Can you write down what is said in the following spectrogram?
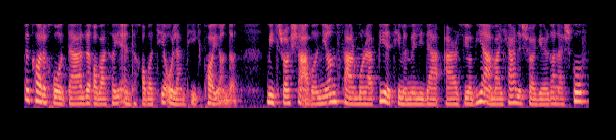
به کار خود در رقابت‌های انتخاباتی المپیک پایان داد. میترا شعبانیان سرمربی تیم ملی در ارزیابی عملکرد شاگردانش گفت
